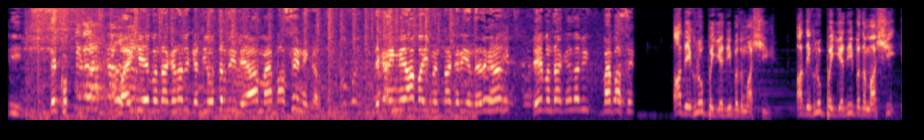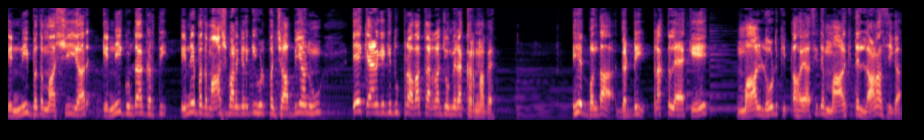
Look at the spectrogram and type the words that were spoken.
ਜੀ ਦੇਖੋ, ਬਾਈ ਜੀ, ਇਹ ਬੰਦਾ ਕਹਿੰਦਾ ਵੀ ਗੱਡੀ ਉਧਰ ਦੀ ਲਿਆ, ਮੈਂ ਪਾਸੇ ਨਹੀਂ ਕਰਦਾ। ਦੇਖ, ਇੰਨੇ ਆ ਬਾਈ ਮਿੰਟਾਂ ਕਰੀ ਜਾਂਦੇ ਇਹਦੀਆਂ ਇਹ ਬੰਦਾ ਕਹਿੰਦਾ ਵੀ ਮੈਂ ਪਾਸੇ ਆ ਦੇਖ ਲਓ ਭਈਏ ਦੀ ਬਦਮਾਸ਼ੀ। ਆ ਦੇਖ ਲਓ ਭਈਏ ਦੀ ਬਦਮਾਸ਼ੀ। ਇੰਨੀ ਬਦਮਾਸ਼ੀ ਯਾਰ, ਇੰਨੀ ਗੁੰਡਾ ਕਰਦੀ ਇੰਨੇ ਬਦਮਾਸ਼ ਬਣ ਗਏ ਨੇ ਕਿ ਹੁਣ ਪੰਜਾਬੀਆਂ ਨੂੰ ਇਹ ਕਹਿਣਗੇ ਕਿ ਤੂੰ ਭਰਾਵਾ ਕਰਨਾ ਜੋ ਮੇਰਾ ਕਰਨਾ ਪੈ ਇਹ ਬੰਦਾ ਗੱਡੀ, ਟਰੱਕ ਲੈ ਕੇ ਮਾਲ ਲੋਡ ਕੀਤਾ ਹੋਇਆ ਸੀ ਤੇ ਮਾਲ ਕਿਤੇ ਲਾਣਾ ਸੀਗਾ।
